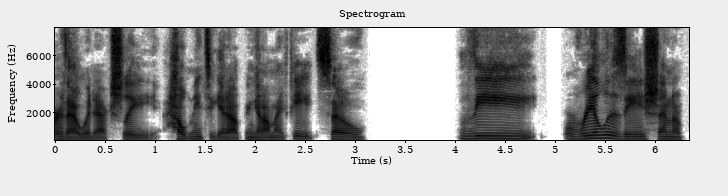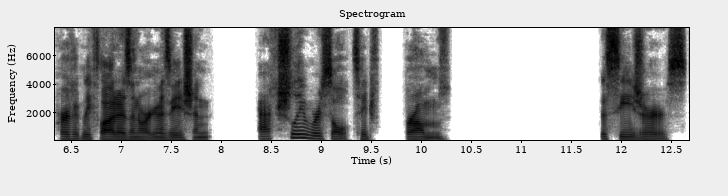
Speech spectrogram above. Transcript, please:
or that would actually help me to get up and get on my feet. So the realization of Perfectly Flawed as an organization actually resulted from the seizures.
